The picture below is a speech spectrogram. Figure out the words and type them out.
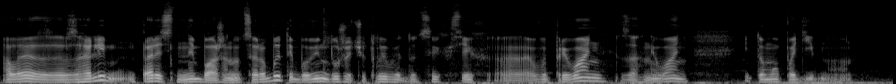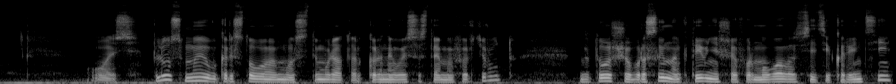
але взагалі перець не бажано це робити, бо він дуже чутливий до цих всіх е, випрівань, загнивань і тому подібного. Ось. Плюс ми використовуємо стимулятор кореневої системи FertiRoot для того, щоб рослина активніше формувала всі ці корінці,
